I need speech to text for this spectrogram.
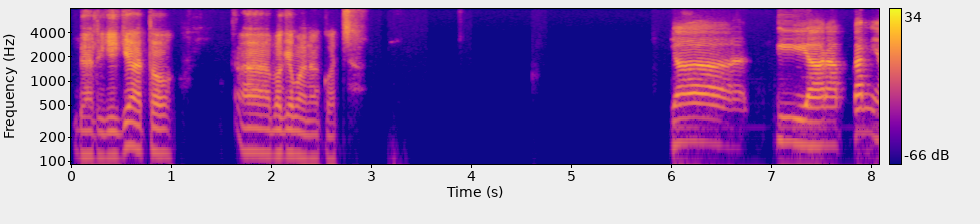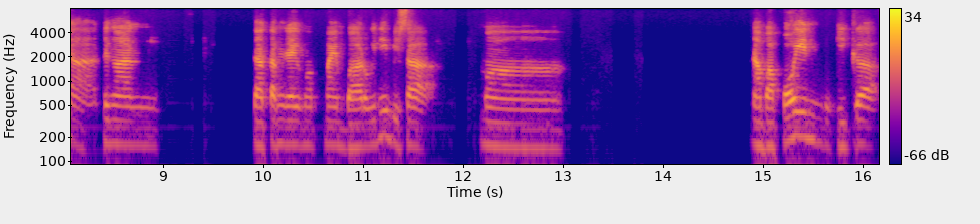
dari Giga atau uh, bagaimana, coach? Ya diharapkan ya dengan datangnya pemain baru ini bisa menambah poin untuk Giga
